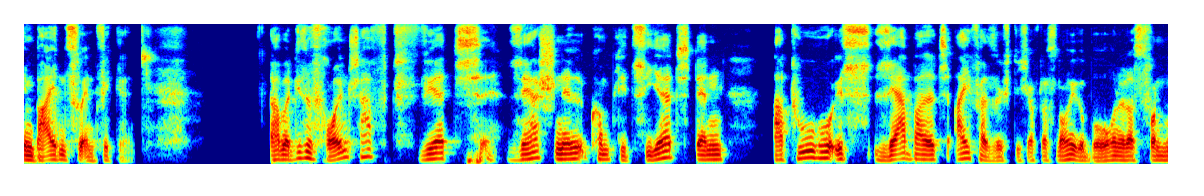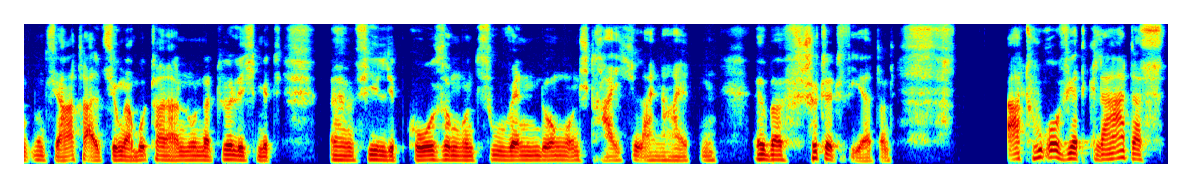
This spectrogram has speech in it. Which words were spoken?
den beiden zu entwickeln. Aber diese Freundschaft wird sehr schnell kompliziert, denn Arturo ist sehr bald eifersüchtig auf das Neugeborene, das von Nunziata als junger Mutter nun natürlich mit äh, viel Liebkosung und Zuwendung und Streicheleinheiten überschüttet wird. Und Arturo wird klar, dass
